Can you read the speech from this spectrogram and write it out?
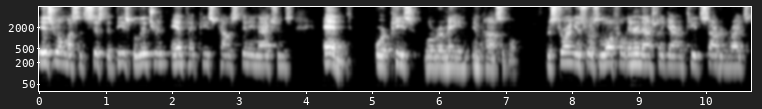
Israel must insist that these belligerent anti peace Palestinian actions end, or peace will remain impossible. Restoring Israel's lawful, internationally guaranteed sovereign rights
